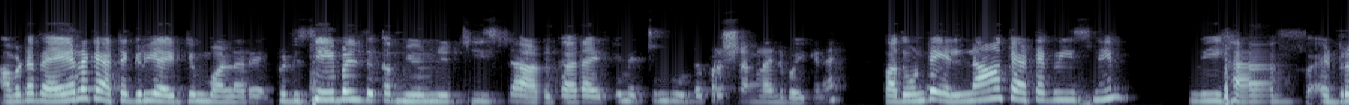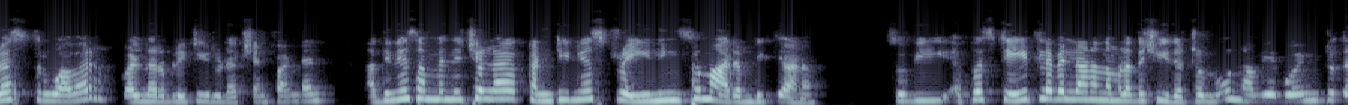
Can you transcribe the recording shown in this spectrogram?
അവിടെ വേറെ കാറ്റഗറി ആയിരിക്കും വളരെ ഇപ്പൊ ഡിസേബിൾഡ് കമ്മ്യൂണിറ്റീസിലെ ആൾക്കാരായിരിക്കും ഏറ്റവും കൂടുതൽ പ്രശ്നങ്ങൾ അനുഭവിക്കുന്നത് അപ്പൊ അതുകൊണ്ട് എല്ലാ കാറ്റഗറീസിനെയും we have address through our vulnerability reduction fund and അതിനെ സംബന്ധിച്ചുള്ള കണ്ടിന്യൂസ് ട്രെയിനിങ്സും ആരംഭിക്കുകയാണ്. സോ വി ഇപ്പൊ സ്റ്റേറ്റ് ലെവലിലാണ് അത് ചെയ്തിട്ടുള്ളൂ. Now we going to the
